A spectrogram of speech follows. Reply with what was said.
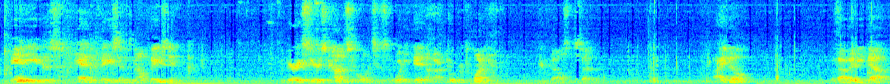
To face and facing the very serious consequences of what he did on October 20th, 2007. I know, without any doubt,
